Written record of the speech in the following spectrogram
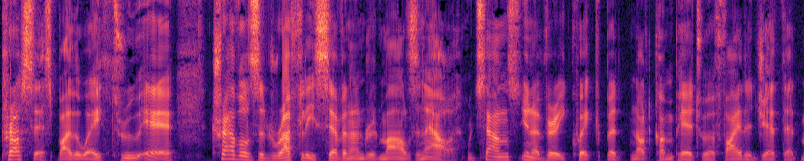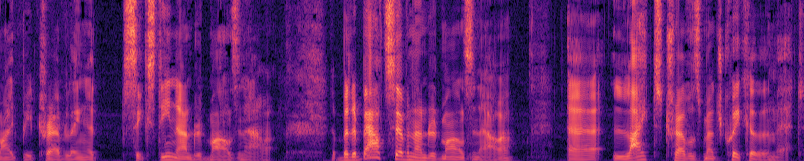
process, by the way, through air travels at roughly 700 miles an hour, which sounds, you know, very quick, but not compared to a fighter jet that might be traveling at 1600 miles an hour. But about 700 miles an hour, uh, light travels much quicker than that,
